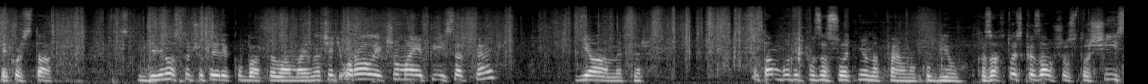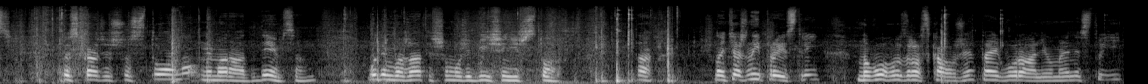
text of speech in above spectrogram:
якось так. 94 куба пила має. Значить, орал, якщо має 55 діаметр, Ну, там буде поза сотню, напевно, кубів. Казав, хтось казав, що 106, хтось каже, що 100, ну нема ради. Дивимося. Будемо вважати, що може більше, ніж 100. Так, натяжний пристрій нового зразка вже, так як в Уралі у мене стоїть.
